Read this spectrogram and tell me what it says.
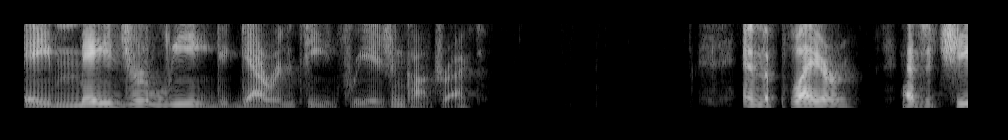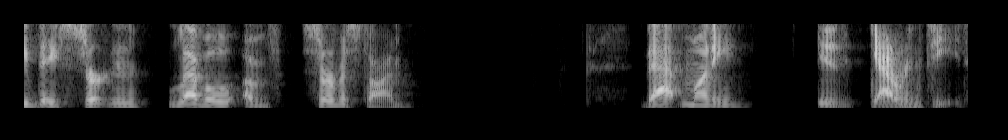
a major league guaranteed free agent contract, and the player has achieved a certain level of service time, that money is guaranteed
